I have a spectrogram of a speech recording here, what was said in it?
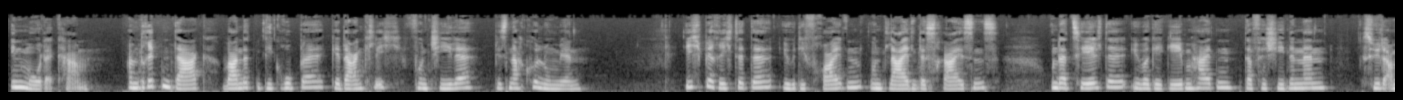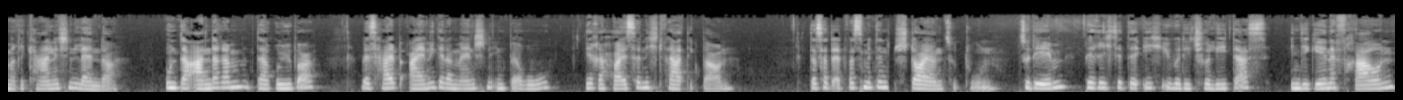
in Mode kam. Am dritten Tag wanderte die Gruppe gedanklich von Chile bis nach Kolumbien. Ich berichtete über die Freuden und Leiden des Reisens und erzählte über Gegebenheiten der verschiedenen südamerikanischen Länder, unter anderem darüber, weshalb einige der Menschen in Peru ihre Häuser nicht fertig bauen. Das hat etwas mit den Steuern zu tun. Zudem berichtete ich über die Cholitas, indigene Frauen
